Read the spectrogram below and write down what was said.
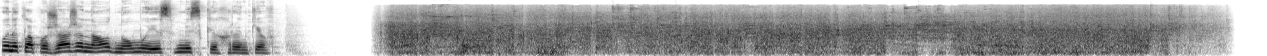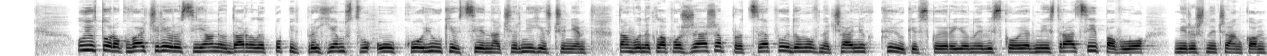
виникла пожежа на одному із міських ринків. У вівторок ввечері росіяни вдарили по підприємству у Корюківці на Чернігівщині. Там виникла пожежа. Про це повідомив начальник Корюківської районної військової адміністрації Павло Мірошниченко.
